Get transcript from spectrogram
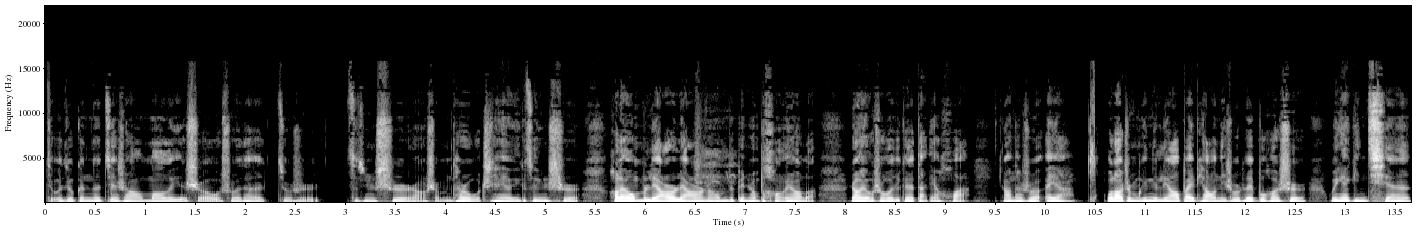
就我就跟他介绍 Molly 的时候，我说他就是咨询师，然后什么？他说我之前有一个咨询师，后来我们聊着聊着呢，我们就变成朋友了。然后有时候我就给他打电话，然后他说：“哎呀，我老这么跟你聊白嫖，你是不是特别不合适？我应该给你钱。”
